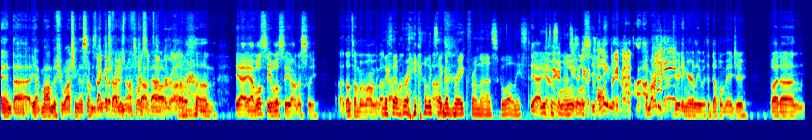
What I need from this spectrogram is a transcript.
and uh, yeah, mom, if you're watching this, I'm Is really gonna trying not to drop September? out. Uh-oh. Um, yeah, yeah, we'll see, we'll see. Honestly, uh, don't tell my mom about Looks that a one. break. looks Um, like a break from uh, school at least. Yeah, at yeah. least a We'll- semester. we'll- see. I think three minutes. I, I'm already graduating early with a double major, but um,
